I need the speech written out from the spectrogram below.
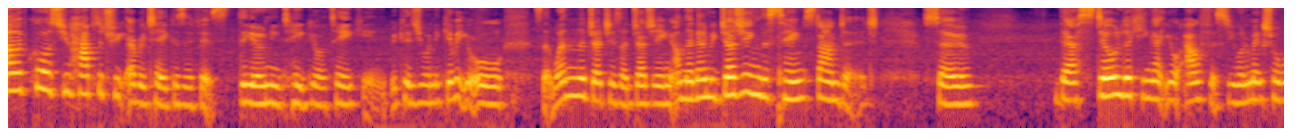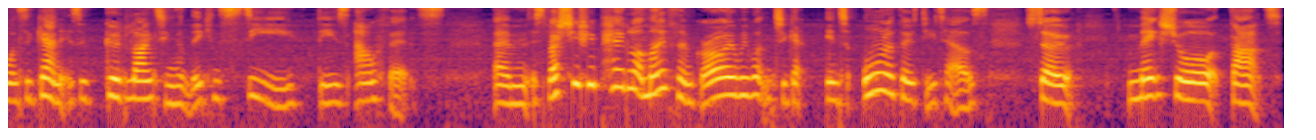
And of course, you have to treat every take as if it's the only take you're taking because you want to give it your all so that when the judges are judging, and they're going to be judging the same standard. So they're still looking at your outfits. So you want to make sure, once again, it's a good lighting that they can see these outfits. Um, especially if you paid a lot of money for them, girl. We want to get into all of those details. So make sure that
